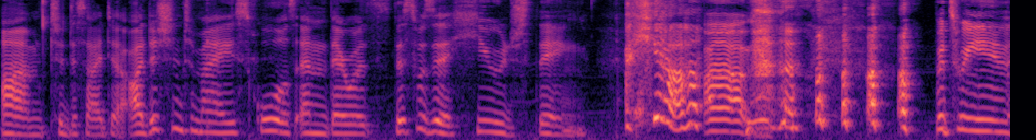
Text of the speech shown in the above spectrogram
um, to decide to audition to my schools. And there was this was a huge thing yeah um, between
